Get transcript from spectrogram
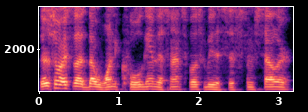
there's always the the one cool game that's not supposed to be the system seller,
